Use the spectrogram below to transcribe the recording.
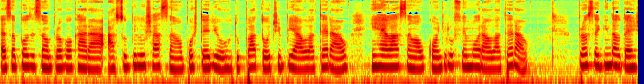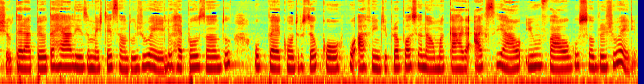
essa posição provocará a subluxação posterior do platô tibial lateral em relação ao côndilo femoral lateral. Prosseguindo ao teste, o terapeuta realiza uma extensão do joelho, repousando o pé contra o seu corpo, a fim de proporcionar uma carga axial e um valgo sobre o joelho.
